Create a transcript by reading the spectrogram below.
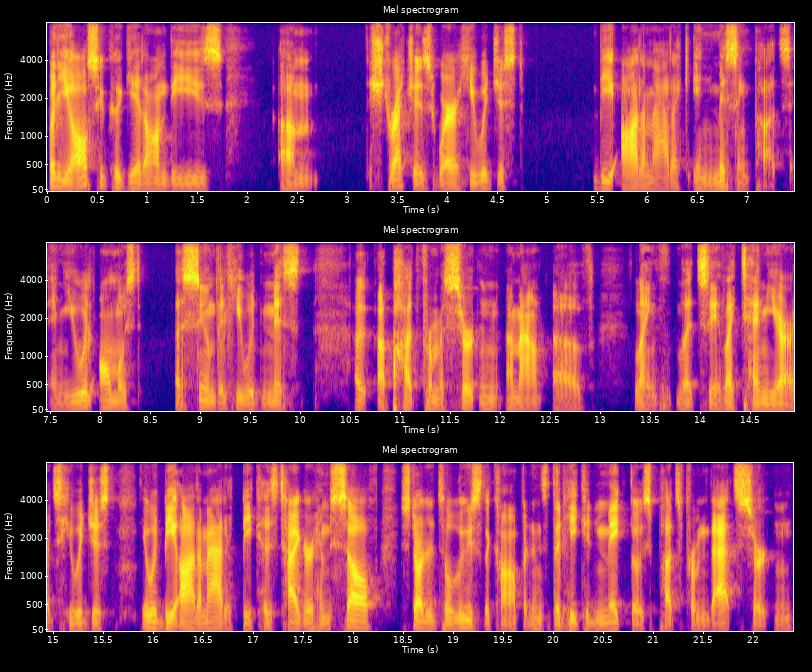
but he also could get on these um, stretches where he would just be automatic in missing putts, and you would almost assume that he would miss a, a putt from a certain amount of length, let's say like 10 yards. He would just, it would be automatic because Tiger himself started to lose the confidence that he could make those putts from that certain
